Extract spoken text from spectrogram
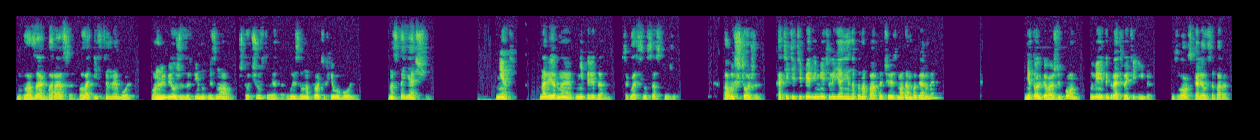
В глазах Бараса была истинная боль. Он любил Жозефину и знал, что чувство это вызвано против его воли. Настоящее. Нет, Наверное, не передам, согласился Остужев. А вы что же, хотите теперь иметь влияние на Бонапарта через мадам Багарне? Не только ваш Дюпон умеет играть в эти игры, зло скалился Барат.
